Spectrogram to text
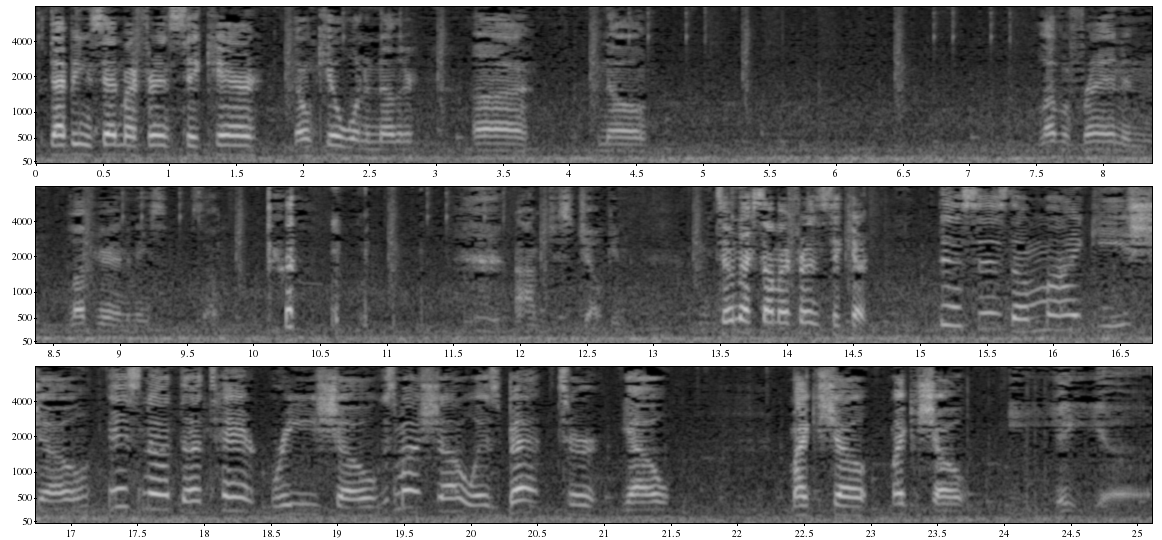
With that being said, my friends, take care. Don't kill one another. Uh, you know, love a friend and love your enemies. So, I'm just joking. Until next time, my friends, take care. This is the Mikey Show. It's not the Terry Show, because my show is better, yo. Mikey Show, Mikey Show, yeah.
